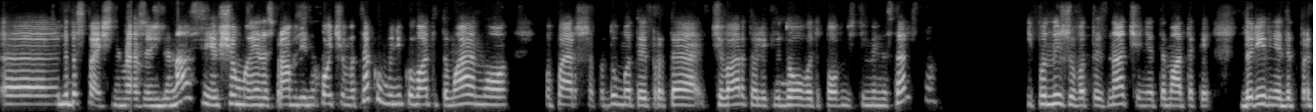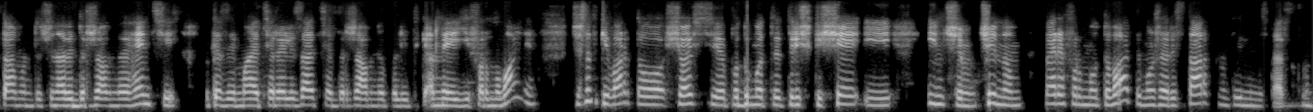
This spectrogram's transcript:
е, небезпечний меседж для нас. І якщо ми насправді не хочемо це комунікувати, то маємо, по-перше, подумати про те, чи варто ліквідовувати повністю міністерство, і понижувати значення тематики до рівня департаменту чи навіть державної агенції, яка займається реалізацією державної політики, а не її формування, чи все таки варто щось подумати трішки ще і іншим чином переформатувати, може рестартнути міністерство?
